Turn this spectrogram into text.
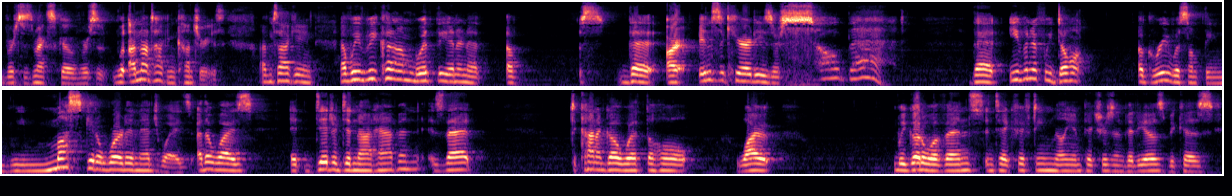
versus Mexico versus. I'm not talking countries. I'm talking. Have we become with the internet that our insecurities are so bad that even if we don't agree with something, we must get a word in edgeways. Otherwise, it did or did not happen. Is that to kind of go with the whole why we go to events and take 15 million pictures and videos because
